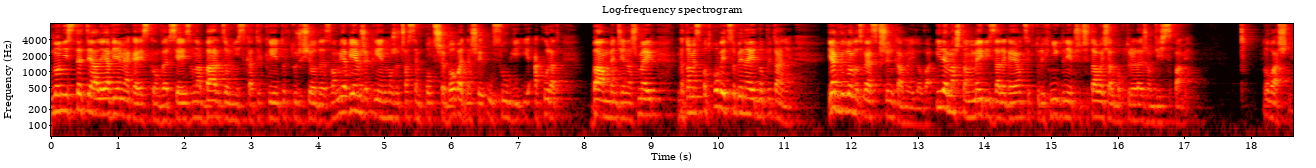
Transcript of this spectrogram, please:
no niestety, ale ja wiem jaka jest konwersja, jest ona bardzo niska tych klientów, którzy się odezwą. Ja wiem, że klient może czasem potrzebować naszej usługi i akurat bam, będzie nasz mail. Natomiast odpowiedz sobie na jedno pytanie. Jak wygląda Twoja skrzynka mailowa? Ile masz tam maili zalegających, których nigdy nie przeczytałeś albo które leżą gdzieś w spamie? No właśnie.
